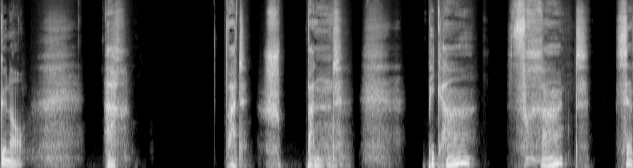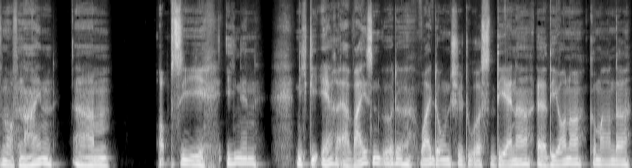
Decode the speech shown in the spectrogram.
Genau. Ach, was spannend. Picard fragt Seven of Nine, ähm, ob sie ihnen nicht die Ehre erweisen würde. Why don't you do us the honor, äh, the honor, Commander?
